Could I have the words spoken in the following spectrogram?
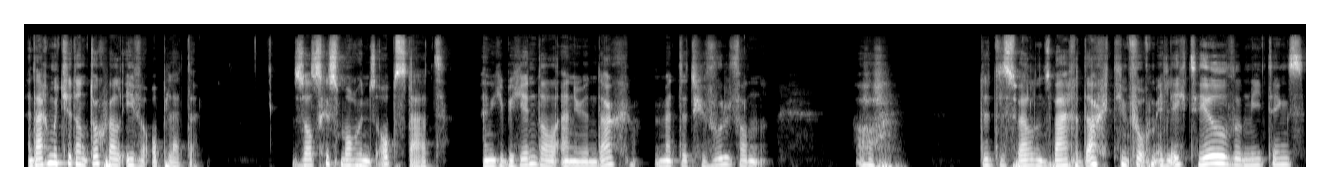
En daar moet je dan toch wel even op letten. Zoals je s morgens opstaat en je begint al aan je dag met het gevoel van: oh, dit is wel een zware dag die voor mij ligt. Heel veel meetings.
